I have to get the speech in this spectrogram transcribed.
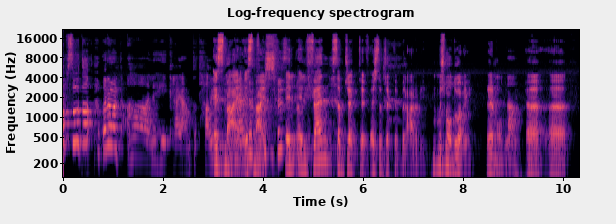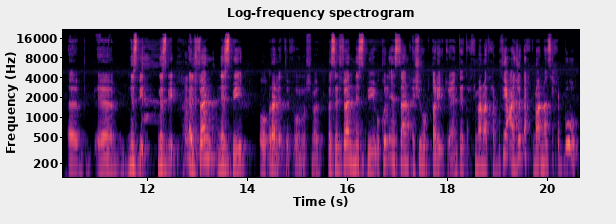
مبسوطة. وأنا قلت آه لهيك هاي عم تضحك اسمعي يعني اسمعي. الفن subjective إيش subjective بالعربي؟ مش موضوعي غير موضوعي. آه. آه آه نسبي نسبي. الفن نسبي وريلاتيف هو مش بس الفن نسبي وكل إنسان يشوفه بطريقته. يعني أنت احتمال ما تحبه في عن جد احتمال ناس يحبوه.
